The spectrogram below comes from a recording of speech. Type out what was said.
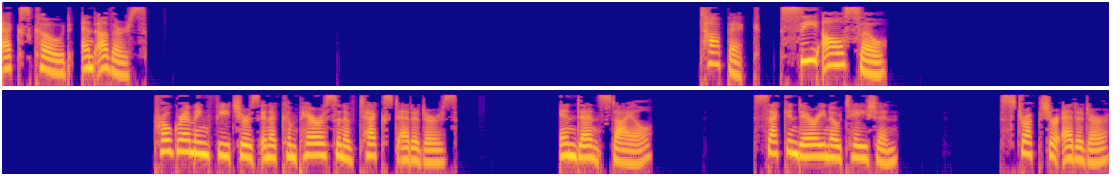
Xcode, and others. Topic. See also. Programming features in a comparison of text editors. Indent style. Secondary notation. Structure editor.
